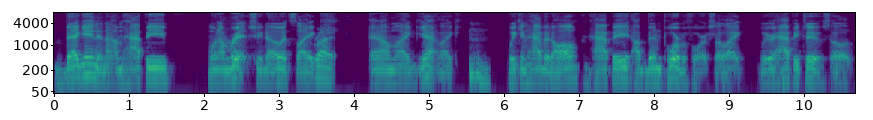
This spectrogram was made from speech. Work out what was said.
begging and I'm happy when I'm rich, you know. It's like Right. and I'm like, yeah, like we can have it all. I'm happy. I've been poor before. So like we were happy too. So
